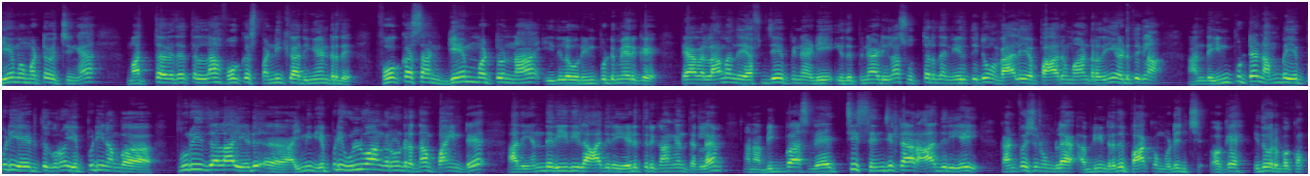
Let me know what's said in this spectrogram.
கேமை மட்டும் வச்சுங்க. மற்ற விதத்திலலாம் ஃபோக்கஸ் பண்ணிக்காதீங்கன்றது. ஃபோக்கஸ் ஆன் கேம் மட்டும்னா இதில் ஒரு இன்புட்டுமே இருக்குது தேவையில்லாமல் அந்த எஃப்ஜே பின்னாடி இது பின்னாடிலாம் சுத்துறதை நிறுத்திட்டு உன் வேலையை பாருமான்றதையும் எடுத்துக்கலாம். அந்த இன்புட்டை நம்ம எப்படி எடுத்துக்கிறோம் எப்படி நம்ம புரிதலாக எடு ஐ மீன் எப்படி உள்வாங்குறோன்றது தான் பாயிண்ட்டு அது எந்த ரீதியில் ஆதிரியை எடுத்திருக்காங்கன்னு தெரில ஆனால் பிக் பாஸ் வச்சு செஞ்சுட்டார் ஆதிரியை கன்ஃபெஷன் ரூம்ல அப்படின்றது பார்க்க முடிஞ்சு ஓகே இது ஒரு பக்கம்.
